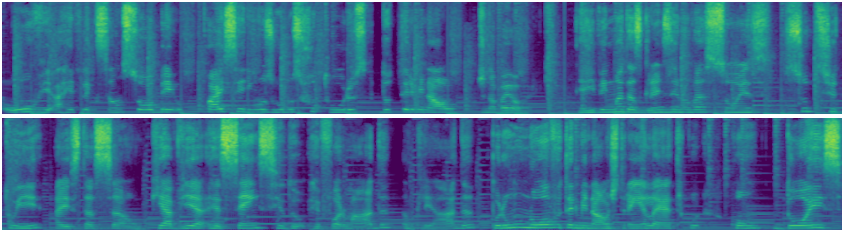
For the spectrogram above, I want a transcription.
Houve a reflexão sobre quais seriam os rumos futuros do terminal de Nova York. E aí vem uma das grandes inovações, substituir a estação que havia recém sido reformada, ampliada, por um novo terminal de trem elétrico com dois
